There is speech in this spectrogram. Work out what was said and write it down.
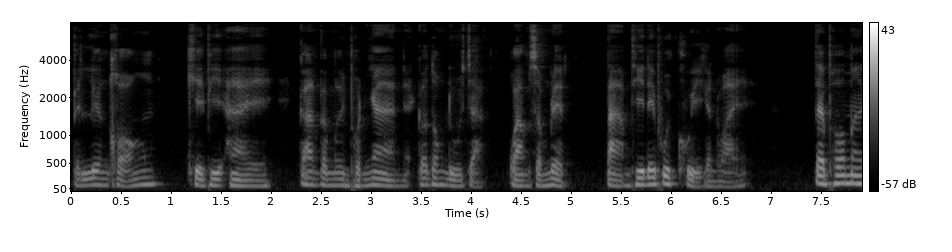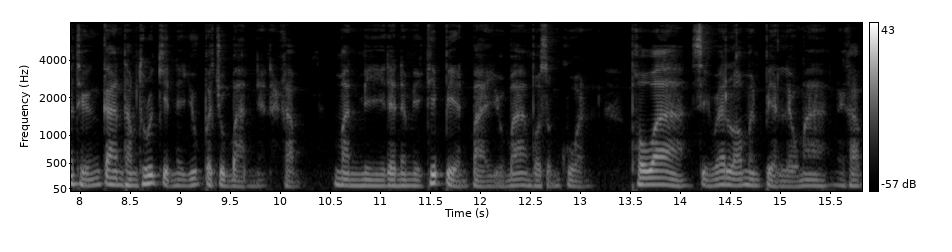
เป็นเรื่องของ KPI การประเมินผลงานเนี่ยก็ต้องดูจากความสำเร็จตามที่ได้พูดคุยกันไว้ แต่พอมาถึงการทำธุรกิจในยุคปัจจุบันเนี่ยนะครับมันมีดินามิกที่เปลี่ยนไปอยู่บ้างพอสมควร เพราะว่าสิ่งแวดล้อมมันเปลี่ยนเร็วมากนะครับ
